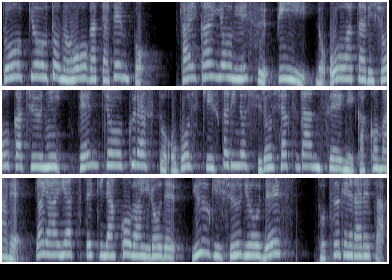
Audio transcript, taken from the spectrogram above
東京都の大型店舗。大会 4SP の大当たり消化中に、店長クラスとおぼしき二人の白シャツ男性に囲まれ、やや威圧的な声色で、遊戯終了です、と告げられた。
